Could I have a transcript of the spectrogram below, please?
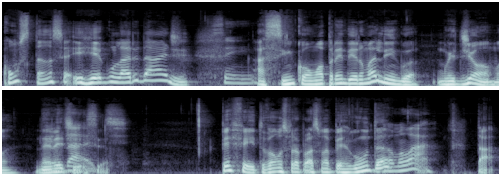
constância e regularidade, Sim. assim como aprender uma língua, um idioma, né, verdade. Letícia? Perfeito. Vamos para a próxima pergunta. Vamos lá. Tá.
